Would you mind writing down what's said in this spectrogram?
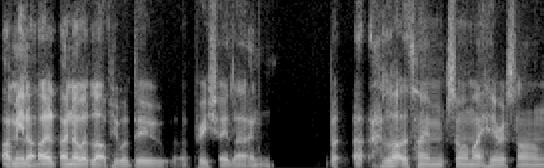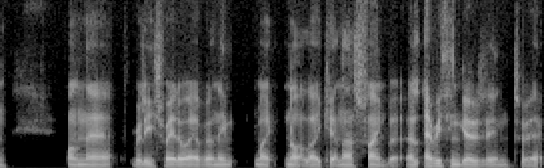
I- mean. I, I know a lot of people do appreciate that, and but a a lot of the time, someone might hear a song on their release rate or whatever, and they might not like it, and that's fine. But uh, everything goes into it,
